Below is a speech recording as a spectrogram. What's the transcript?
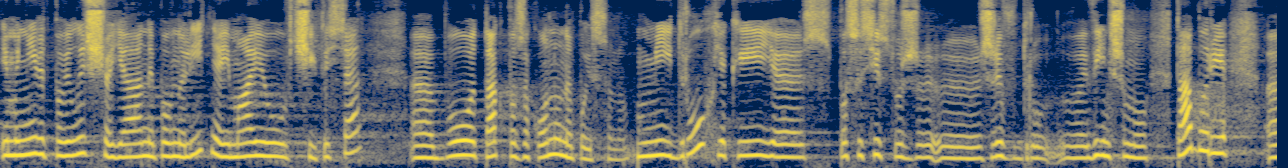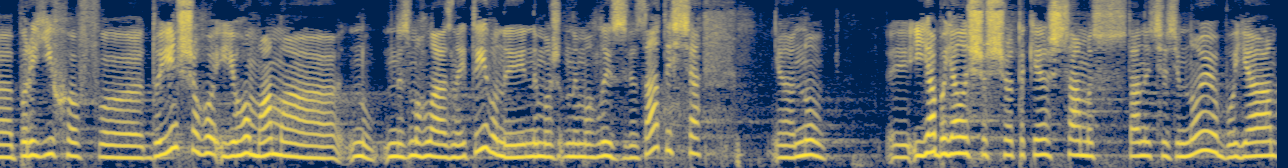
і мені відповіли, що я неповнолітня і маю вчитися. Е, бо так по закону написано. Мій друг, який е, по сусідству е, жив в іншому таборі, переїхав до іншого, і його мама ну, не змогла знайти, вони не мож- могли зв'язатися. Ну, і я боялася, що, що таке ж саме станеться зі мною, бо я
